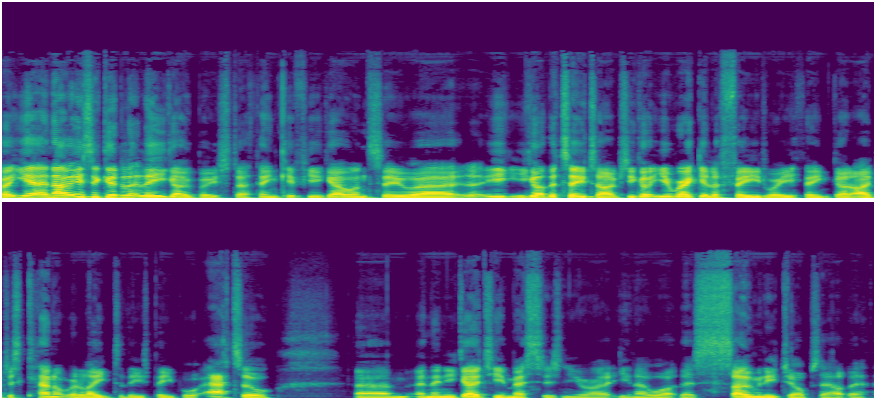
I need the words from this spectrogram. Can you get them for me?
but yeah, no, it's a good little ego boost. I think if you go onto, uh, you, you got the two types. You got your regular feed where you think, God, I just cannot relate to these people at all, um, and then you go to your messages and you're like, you know what? There's so many jobs out there.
